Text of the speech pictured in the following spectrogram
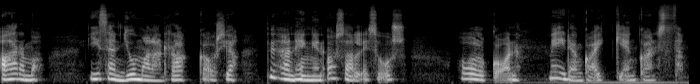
armo, Isän Jumalan rakkaus ja Pyhän Hengen osallisuus olkoon meidän kaikkien kanssa.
